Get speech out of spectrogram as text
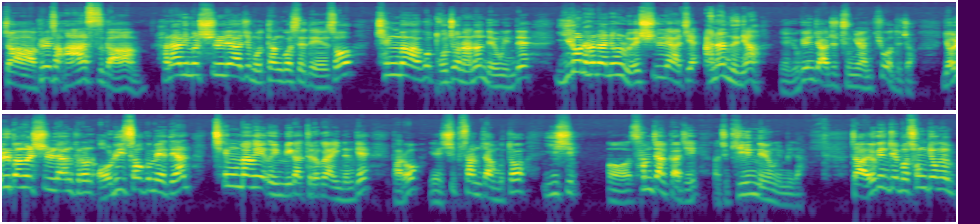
자, 그래서 아하스가 하나님을 신뢰하지 못한 것에 대해서 책망하고 도전하는 내용인데 이런 하나님을 왜 신뢰하지 않았느냐? 예, 이게 이제 아주 중요한 키워드죠. 열방을 신뢰한 그런 어리석음에 대한 책망의 의미가 들어가 있는 게 바로 예, 13장부터 23장까지 아주 긴 내용입니다. 자, 여기 이제 뭐 성경을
